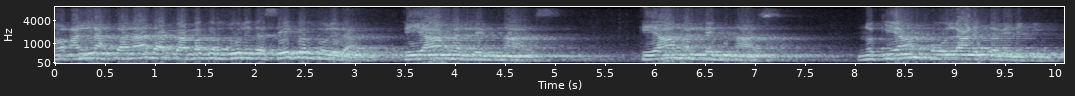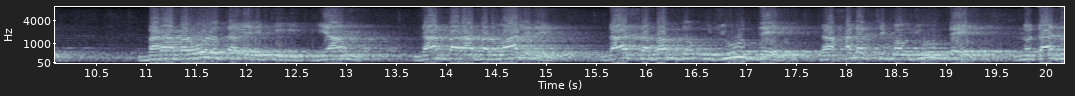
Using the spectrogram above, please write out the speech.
نو الله تعالی دا کعبه ګرځولې ده سې ګرځولې ده قیام للناس قیام للناس نو قیام خو لاړ ته ویل کی برابرول ته ویل کی قیام دا برابروال دی دا سبب د وجود دی دا خلق چې موجود دی نو دا د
